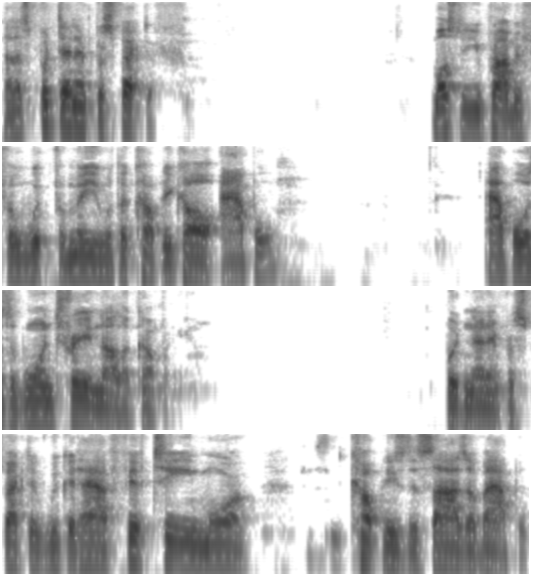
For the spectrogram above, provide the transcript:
Now let's put that in perspective. Most of you probably familiar with a company called Apple. Apple is a $1 trillion company. Putting that in perspective, we could have 15 more companies the size of Apple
